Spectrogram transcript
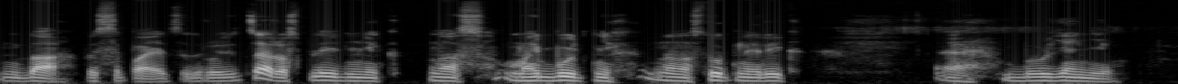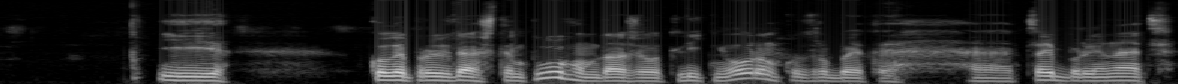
да, висипається, друзі. Це розплідник у нас майбутніх на наступний рік е, бур'янів. І коли пройдеш тим плугом, навіть от літню оранку зробити, е, цей бур'янець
